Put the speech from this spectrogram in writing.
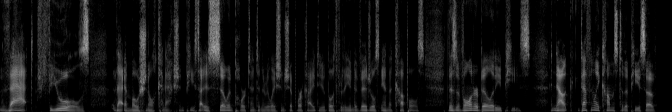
that fuels that emotional connection piece that is so important in the relationship work I do, both for the individuals and the couples. This vulnerability piece now definitely comes to the piece of,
